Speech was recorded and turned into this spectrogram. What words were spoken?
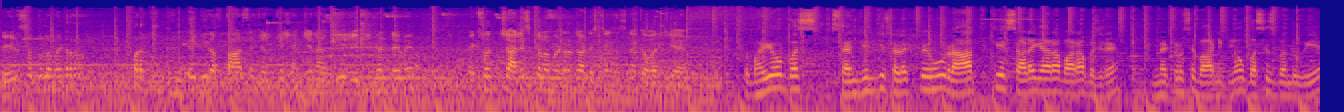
डेढ़ सौ किलोमीटर प्रति घंटे की रफ्तार से चल के शेंजन आ गई एक ही घंटे में। 140 किलोमीटर का डिस्टेंस इसने कवर किया है। तो भाइयों बस शेंजन की सड़क पे हूँ। रात के साढ़े ग्यारह बारह बज रहे हैं। मेट्रो से बाहर निकला हूँ बसेस बंद हो गई है।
